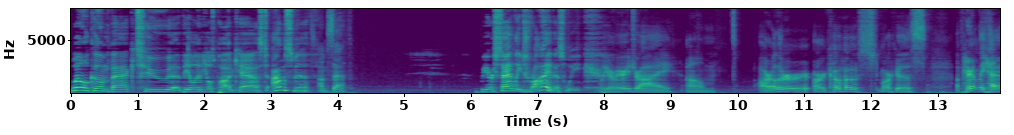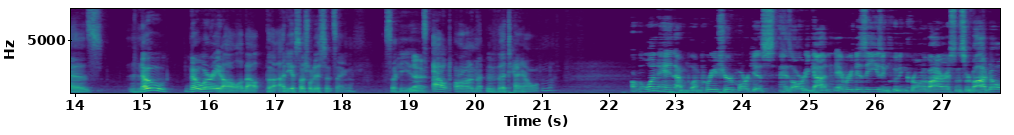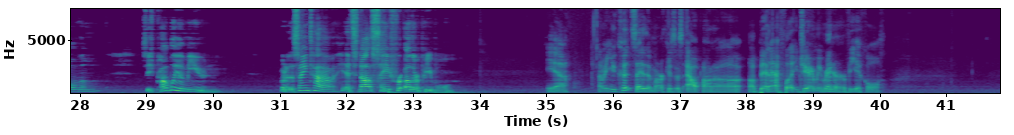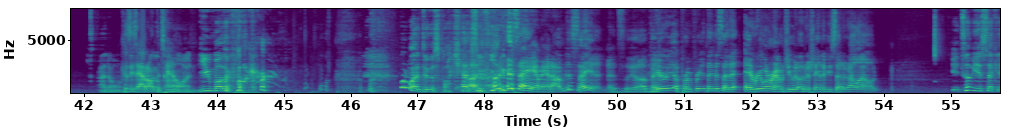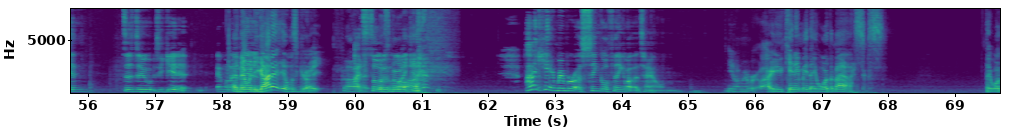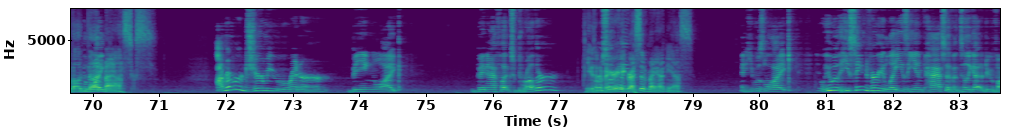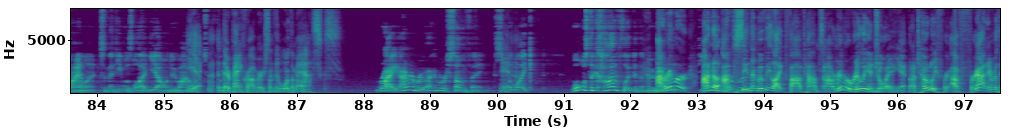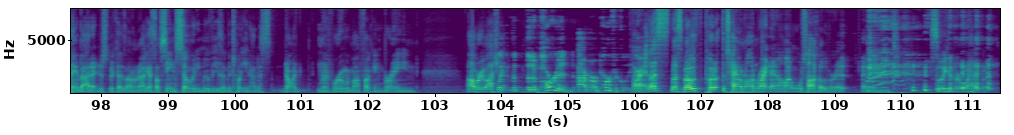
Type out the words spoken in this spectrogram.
Welcome back to the Millennials Podcast. I'm Smith. I'm Seth. We are sadly dry this week. We are very dry. Um, our other, our co-host Marcus, apparently has no no worry at all about the idea of social distancing. So he No. is out on the town. On the one hand, I'm, I'm pretty sure Marcus has already gotten every disease, including coronavirus, and survived all of them. So he's probably immune. But at the same time, it's not safe for other people. Yeah. I mean, you could say that Marcus is out on a, a Ben Affleck, Jeremy Renner vehicle I don't. because he's out on Oh, the come town. on, you motherfucker. Why do I do this podcast with I'm you? just saying, man. I'm just saying. It's a very appropriate thing to say that everyone around you would understand if you said it out loud. It took me a second to do to get it, and when I And then when did, you got it, it was great. All I right, still didn't move like on. it. I can't remember a single thing about the town. You don't remember? Are you kidding me? They wore the masks. They wore the nun like- masks. I remember Jeremy Renner being like Ben Affleck's brother, He was or a very something? aggressive man. Yes. and he was like, he was he seemed very lazy and passive until he got to do violence, and then he was like, "Yeah, I want to do violence." Yeah, and they're bank robbers, and they wore the masks. Right. I remember. I can remember some things, but like, what was the conflict in the movie? I remember. I know. I've seen that movie like five times, and I remember really enjoying it. But I totally. For, I've forgotten everything about it just because I don't know. I guess I've seen so many movies in between. I just don't have enough room in my fucking brain. I'll rewatch Like it. the, the Departed, I remember perfectly. All right, let's let's both put the town on right now, and we'll talk over it, and so we can remember what happened.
